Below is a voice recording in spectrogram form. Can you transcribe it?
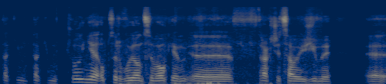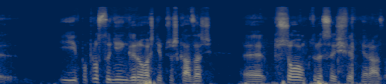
takim, takim czujnie obserwującym okiem e, w trakcie całej zimy e, i po prostu nie ingerować, nie przeszkadzać e, pszczołom, które sobie świetnie radzą.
